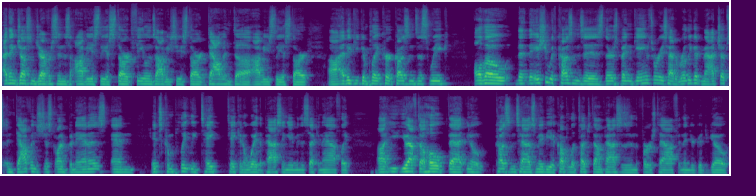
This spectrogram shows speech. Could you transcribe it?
I think Justin Jefferson's obviously a start. Thielen's obviously a start. Dalvin, duh, obviously a start. Uh, I think you can play Kirk Cousins this week. Although the, the issue with Cousins is there's been games where he's had really good matchups and Dalvin's just gone bananas and it's completely take taken away the passing game in the second half. Like uh, you, you have to hope that you know Cousins has maybe a couple of touchdown passes in the first half and then you're good to go.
